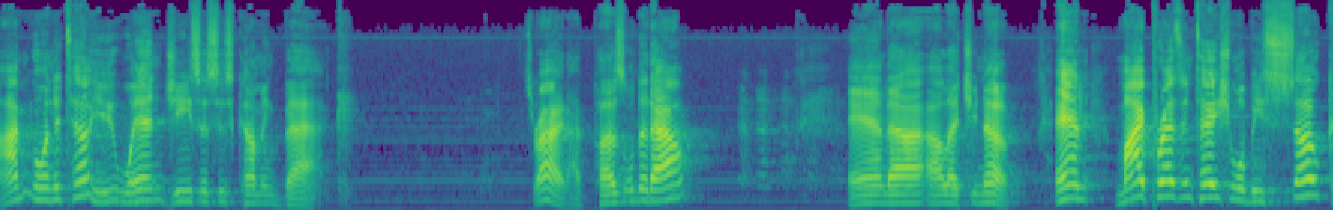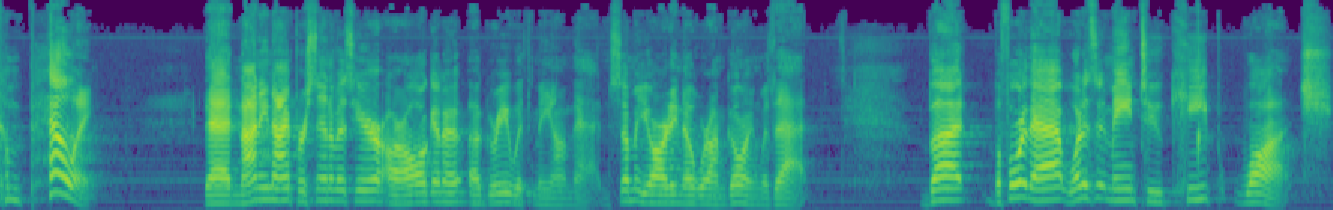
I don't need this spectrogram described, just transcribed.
I'm going to tell you when Jesus is coming back. That's right, I've puzzled it out, and uh, I'll let you know. And my presentation will be so compelling that 99% of us here are all going to agree with me on that. And some of you already know where I'm going with that. But before that, what does it mean to keep watch?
